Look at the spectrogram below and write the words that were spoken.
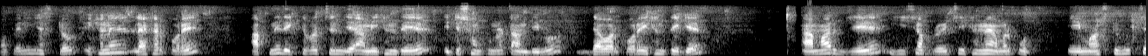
ওপেনিং স্টক এখানে লেখার পরে আপনি দেখতে পাচ্ছেন যে আমি এখান থেকে এটা সম্পূর্ণ টান দিব। দেওয়ার পরে এখান থেকে আমার যে হিসাব রয়েছে এখানে আমার এই মাসটি হচ্ছে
